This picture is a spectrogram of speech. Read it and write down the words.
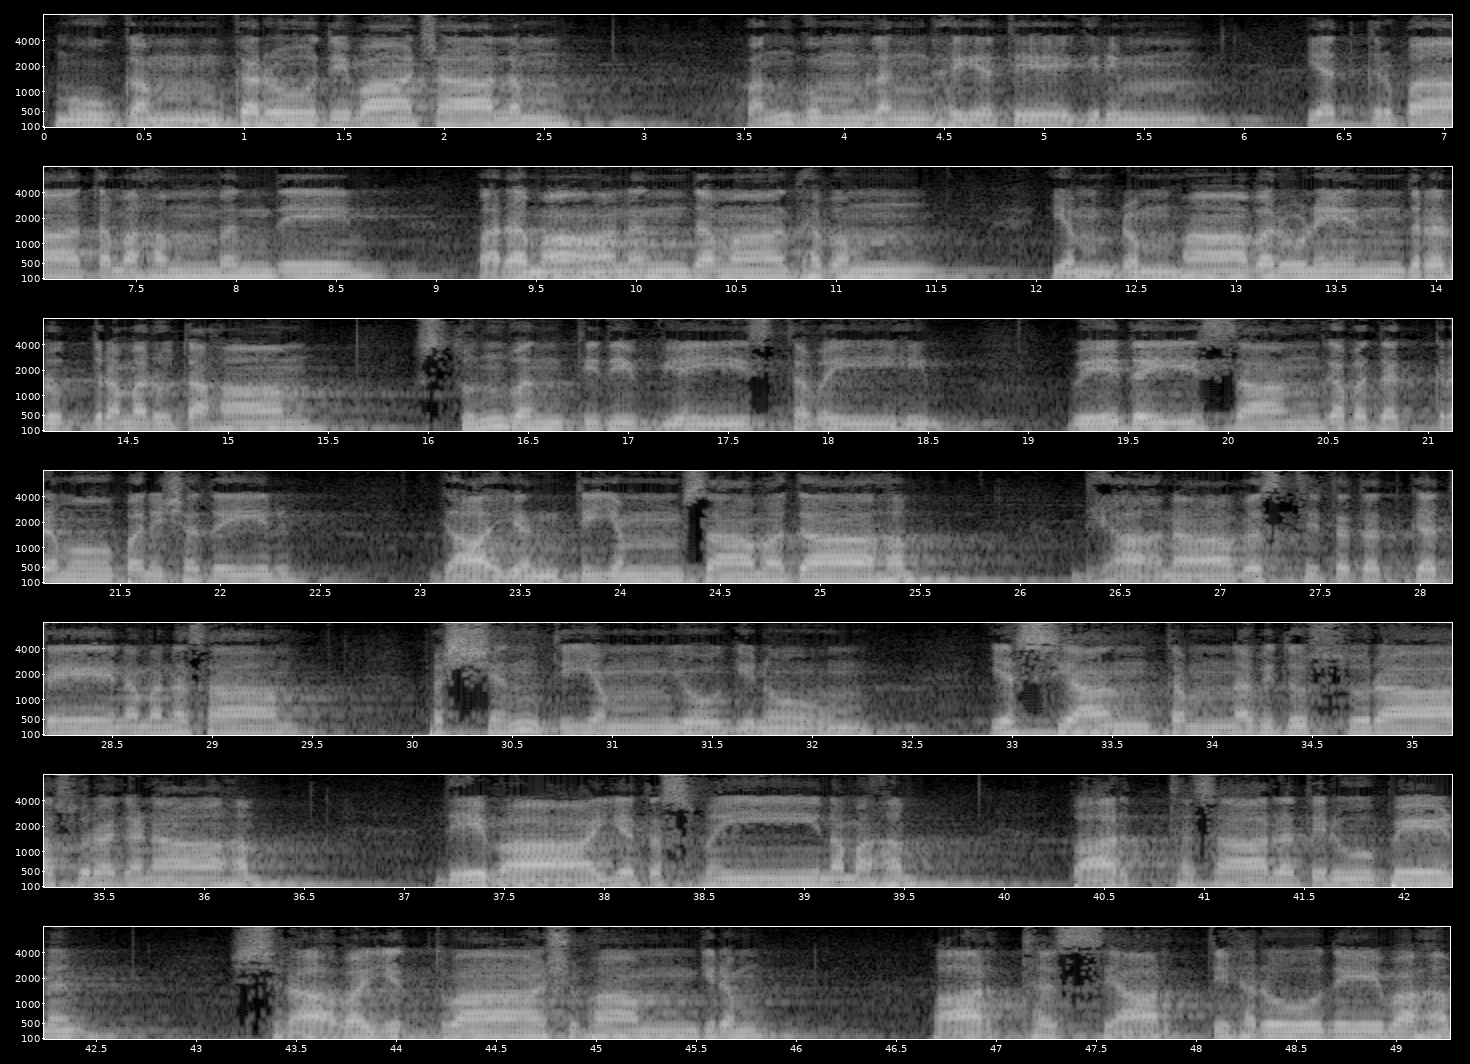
मूकम् करोति वाचालम् पङ्गुम् लङ्घयते गिरिम् यत्कृपातमहम् वन्दे परमानन्दमाधवम् यम् ब्रह्मा वरुणेन्द्ररुद्रमरुतः स्तुन्वन्ति दिव्यैस्तवैः वेदैः साङ्गपदक्रमोपनिषदैर्गायन्ति यम् सामगाः ध्यानावस्थिततद्गतेन मनसाम् पश्यन्ति यम् योगिनो। यस्यान्तम् न विदुःसुरासुरगणाः। देवाय तस्मै नमः। पार्थसारथिरूपेण श्रावयित्वा शुभाम् गिरम् पार्थस्यार्तिहरो देवः।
